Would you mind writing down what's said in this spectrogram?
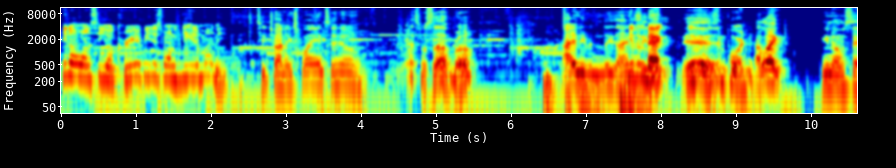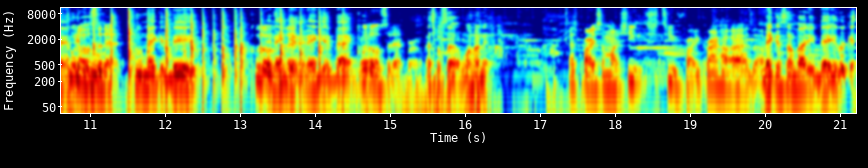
He don't want to see your crib. He just want to give you the money. She trying to explain to him. That's what's up, bro. I didn't even. I didn't Giving see back yeah. is important. I like. You know what I'm saying? Kudos People to who, that. who make it big Kudos and they to give that. and they give back, bro. Kudos to that, bro. That's what's up. 100. That's probably somebody. She she was probably crying her eyes out. Making somebody day. Look at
